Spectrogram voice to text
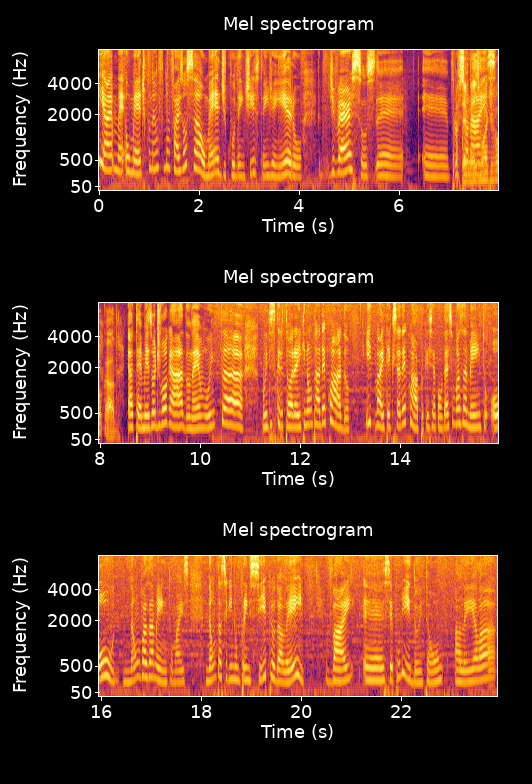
E a, o médico não, não faz noção. O médico, o dentista, engenheiro, diversos é, é, profissionais. Até mesmo advogado. Até mesmo advogado, né? Muita, muito escritório aí que não está adequado. E vai ter que se adequar, porque se acontece um vazamento, ou não vazamento, mas não está seguindo um princípio da lei, vai é, ser punido. Então a lei ela,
